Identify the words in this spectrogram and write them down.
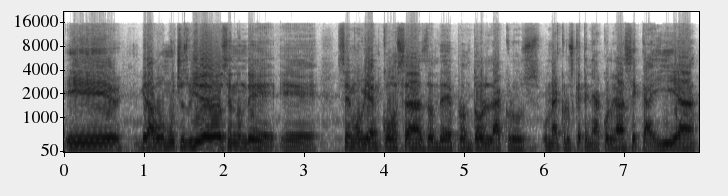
Y grabó muchos videos en donde eh, se movían cosas, donde de pronto la cruz, una cruz que tenía colgada se caía,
